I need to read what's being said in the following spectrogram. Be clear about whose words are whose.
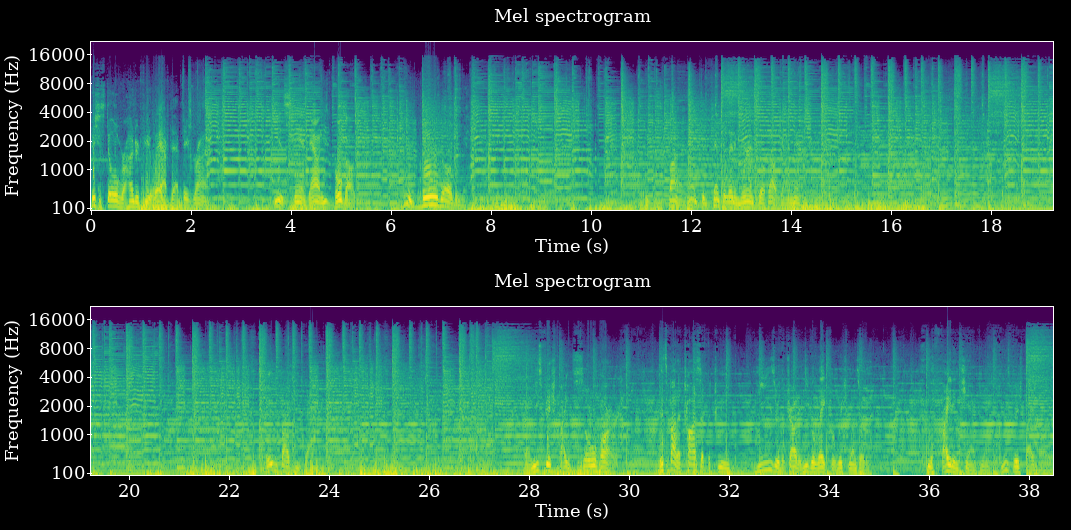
Speaker 1: Fish is still over 100 feet away after that big run. He is staying down. He's bulldogging. He is bulldogging me. Fine. I am content to let him wear himself out down there. 85 feet back. And these fish fight so hard. It's about a toss-up between these or the trout at Eagle Lake for which ones are the, the fighting champions. These fish fight hard.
